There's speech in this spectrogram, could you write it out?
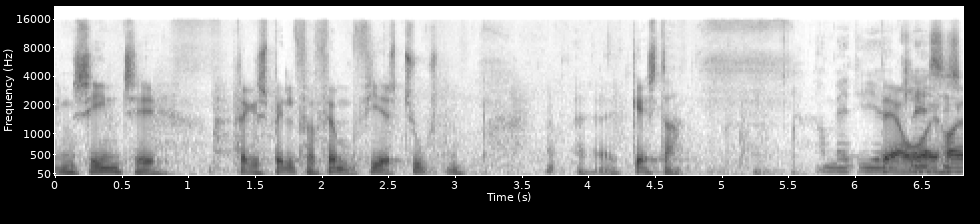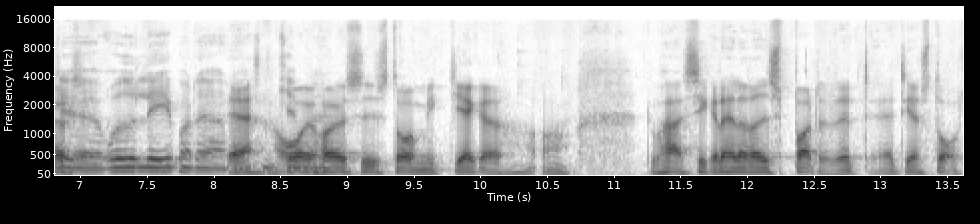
en scene til, der kan spille for 85.000 øh, gæster. Og med de Derovre klassiske højre, røde læber der. Ja, der over kæmpe... i højre side står Mick Jagger, og du har sikkert allerede spottet, at, at jeg står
